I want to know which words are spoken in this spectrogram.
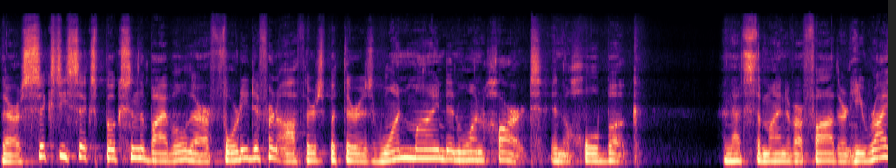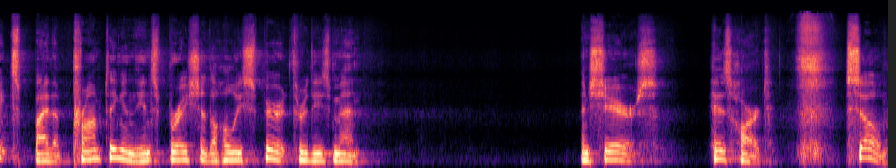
there are 66 books in the Bible, there are 40 different authors, but there is one mind and one heart in the whole book. And that's the mind of our Father. And he writes by the prompting and the inspiration of the Holy Spirit through these men and shares his heart. So,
